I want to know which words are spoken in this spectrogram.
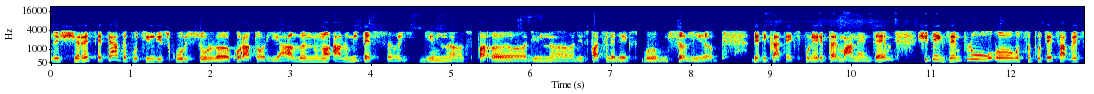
își resetează puțin discursul uh, curatorial în anumite săli din, uh, uh, din, din spațiile de expo- săli dedicate expunerii permanente. Și, de exemplu, o să puteți aveți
